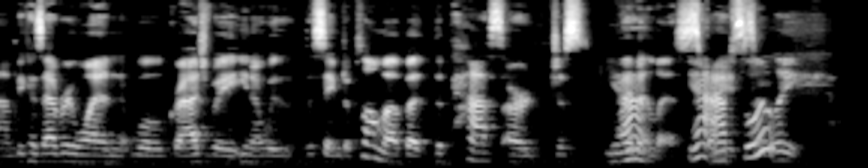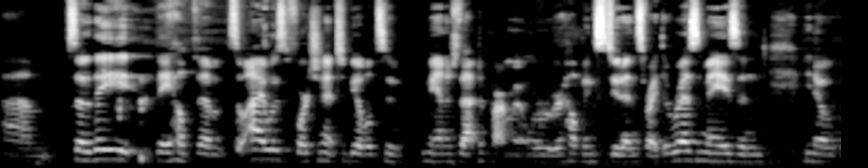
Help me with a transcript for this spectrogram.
Um, because everyone will graduate, you know, with the same diploma, but the paths are just Yeah. limitless. Yeah, right? So- absolutely. Um, so they they help them. So I was fortunate to be able to manage that department where we were helping students write their resumes and you know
